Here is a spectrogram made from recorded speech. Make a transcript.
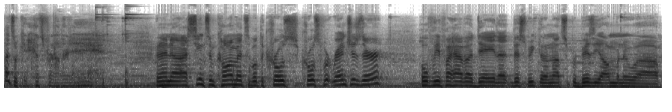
that's okay. That's for another day. And then uh, I've seen some comments about the crow's crow's foot wrenches there. Hopefully, if I have a day that this week that I'm not super busy, I'm gonna uh,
